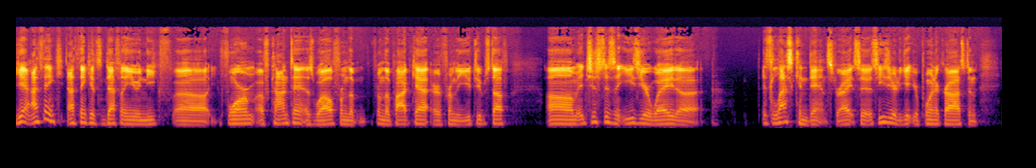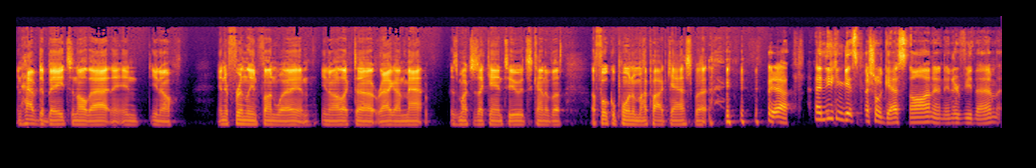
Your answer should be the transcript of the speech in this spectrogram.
Yeah, I think I think it's definitely a unique uh, form of content as well from the from the podcast or from the YouTube stuff. Um, it just is an easier way to. It's less condensed, right? So it's easier to get your point across and and have debates and all that, and, and you know, in a friendly and fun way. And you know, I like to rag on Matt as much as I can too. It's kind of a a focal point of my podcast, but yeah. And you can get special guests on and interview them.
